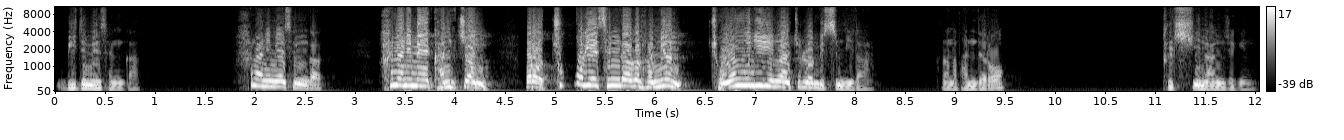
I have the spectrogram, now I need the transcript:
믿음의 생각, 하나님의 생각, 하나님의 관점, 바로 축복의 생각을 하면 좋은 일이 일어날 줄로 믿습니다. 그러나 반대로 불신앙적인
